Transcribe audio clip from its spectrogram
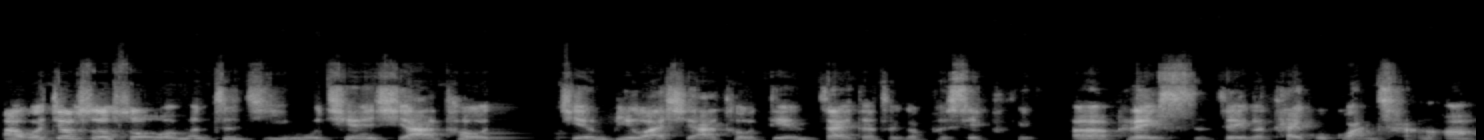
啊，我就说说我们自己目前西雅图 GMBY 西雅图店在的这个 Pacific 呃 Place 这个太古广场啊，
